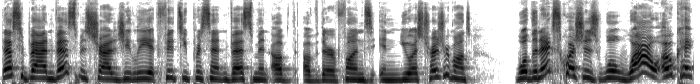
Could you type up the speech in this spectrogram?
that's a bad investment strategy, Lee, at 50% investment of, of their funds in US Treasury bonds. Well, the next question is, well, wow, okay,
